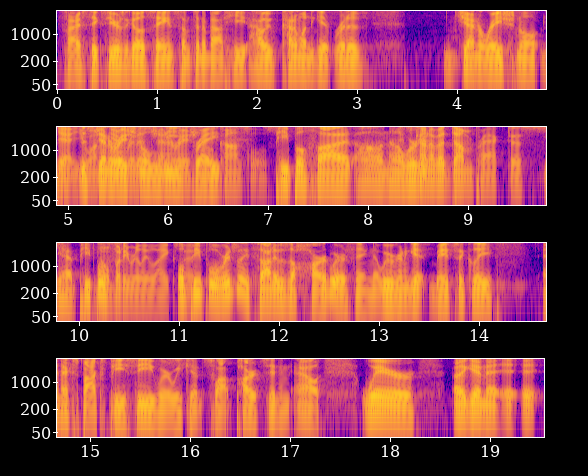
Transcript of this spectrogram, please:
five six years ago saying something about he how he kind of wanted to get rid of generational Yeah, this wanna get rid of generational leap generational right. Consoles. People thought, oh no, it's we're kind gonna, of a dumb practice. yeah. People Nobody really likes well, it. people originally thought it was a hardware thing that we were going to get basically an Xbox PC where we could swap parts in and out. Where again, it, it,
